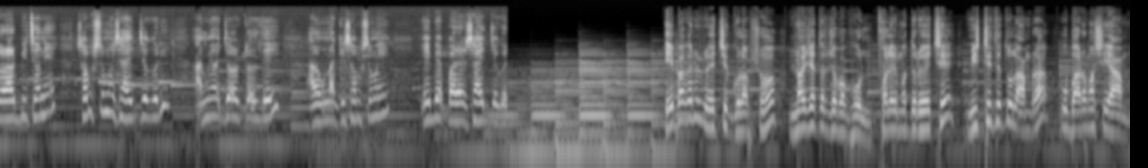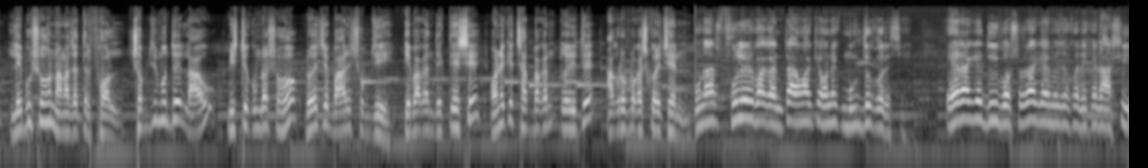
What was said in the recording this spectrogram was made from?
করার পিছনে সবসময় সাহায্য করি, আমিও জল টল দিই আর ওনাকে সবসময় এই ব্যাপারে সাহায্য করি। এই বাগানে রয়েছে গোলাপ সহ নয় জাতের জবা ফুল। ফলের মধ্যে রয়েছে মিষ্টি তেঁতুল আমরা ও বারো বারোমাসি আম। লেবু সহ নানা জাতের ফল। সবজির মধ্যে লাউ মিষ্টি কুমড়া সহ রয়েছে বাহারি সবজি। এ বাগান দেখতে এসে অনেকে ছাদ বাগান তৈরিতে আগ্রহ প্রকাশ করেছেন। ওনার ফুলের বাগানটা আমাকে অনেক মুগ্ধ করেছে। এর আগে দুই বছর আগে আমি যখন এখানে আসি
